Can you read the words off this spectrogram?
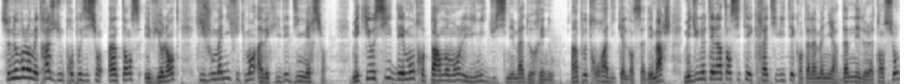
Ce nouveau long métrage d'une proposition intense et violente qui joue magnifiquement avec l'idée d'immersion, mais qui aussi démontre par moments les limites du cinéma de Reynaud un peu trop radical dans sa démarche, mais d'une telle intensité et créativité quant à la manière d'amener de la tension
